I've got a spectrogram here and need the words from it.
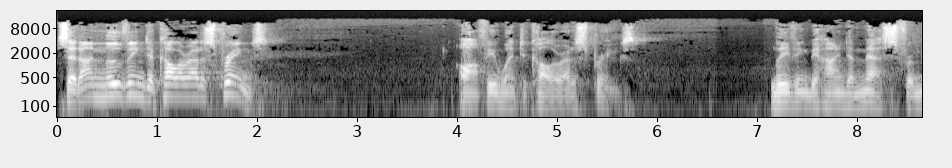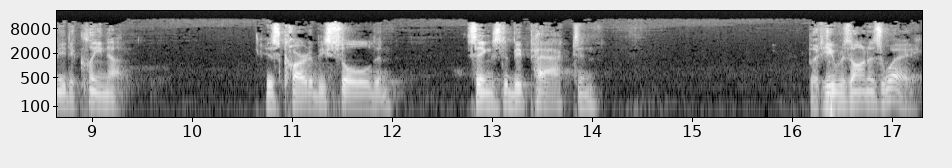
said, I'm moving to Colorado Springs. Off he went to Colorado Springs, leaving behind a mess for me to clean up. His car to be sold and things to be packed and but he was on his way.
